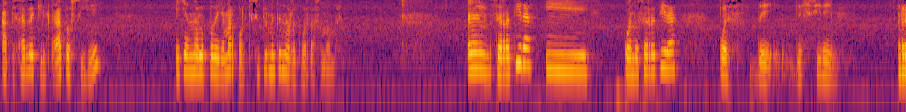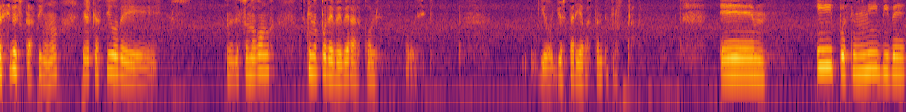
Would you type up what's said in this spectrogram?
a pesar de que el trato sigue, ella no lo puede llamar porque simplemente no recuerda su nombre. Él se retira y cuando se retira, pues de, decide, recibe su castigo, ¿no? El castigo de, de Sonogong es que no puede beber alcohol, pobrecito. Yo, yo estaría bastante frustrada. Eh, y pues Ni vive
